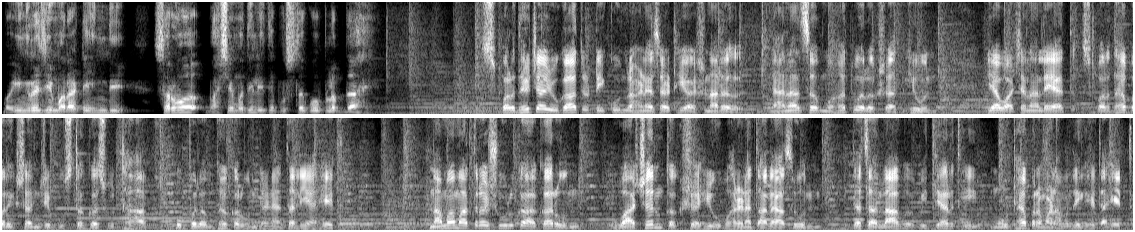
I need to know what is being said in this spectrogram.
मग इंग्रजी मराठी हिंदी सर्व भाषेमधील इथे पुस्तकं उपलब्ध आहे. स्पर्धेच्या युगात टिकून राहण्यासाठी असणारं ज्ञानाचं महत्त्व लक्षात घेऊन या वाचनालयात स्पर्धा परीक्षांची पुस्तकंसुद्धा उपलब्ध करून देण्यात आली आहेत. नाममात्र शुल्क आकारून वाचन कक्षही उभारण्यात आला असून त्याचा लाभ विद्यार्थी मोठ्या प्रमाणामध्ये घेत आहेत.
